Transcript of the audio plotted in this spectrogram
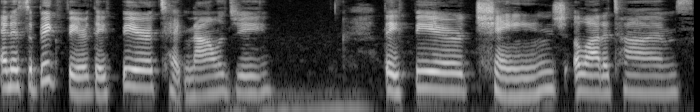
and it's a big fear, they fear technology, they fear change a lot of times.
